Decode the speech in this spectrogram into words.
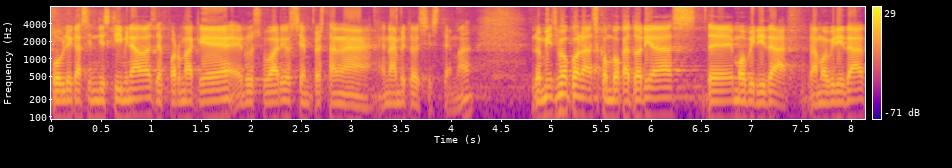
públicas indiscriminadas, de forma que el usuario siempre está en el ámbito del sistema. Lo mismo con las convocatorias de movilidad. La movilidad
